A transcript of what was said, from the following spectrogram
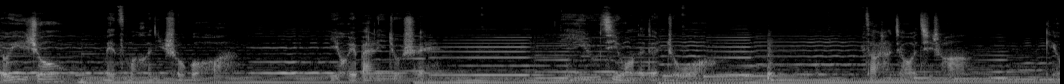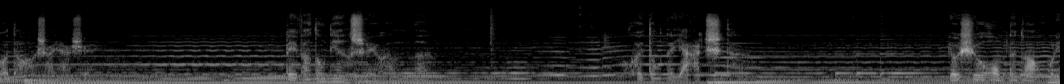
有一周没怎么和你说过话，一回班里就睡，一如既往的等着我，早上叫我起床，给我倒好刷牙水。北方冬天水很冷，会冻得牙齿疼。有时候我们的暖壶里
